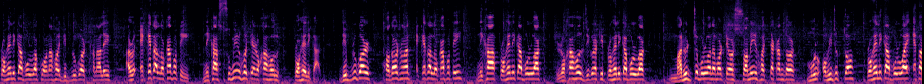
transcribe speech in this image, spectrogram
প্ৰহেলিকা বৰুৱাকো অনা হয় ডিব্ৰুগড় থানালৈ আৰু একেটা লকাপতেই নিশা চুমিৰ সৈতে ৰখা হ'ল প্ৰহেলিকাক ডিব্ৰুগড় সদৰ থানাত একেটা লকাপতেই নিশা প্ৰহেলিকা বৰুৱাক ৰখা হ'ল যিগৰাকী প্ৰহেলিকা বৰুৱাক মাধুৰ্য বৰুৱা নামৰ তেওঁৰ স্বামীৰ হত্যাকাণ্ডৰ মূল অভিযুক্ত। প্ৰহেলিকা বৰুৱাই এটা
